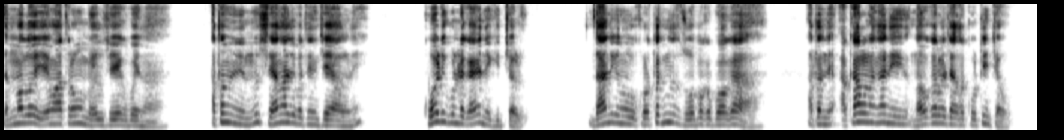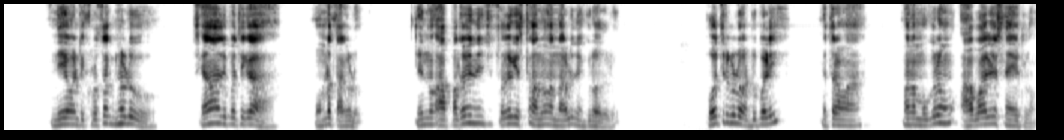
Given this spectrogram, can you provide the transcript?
జన్మలో ఏమాత్రము మేలు చేయకపోయినా అతను నిన్ను సేనాధిపతిని చేయాలని కోడి గుండెకాయ నీకు ఇచ్చాడు దానికి నువ్వు కృతజ్ఞత చూపకపోగా అతన్ని అకారణంగా నీ నౌకరుల చేత కొట్టించావు. నీ వంటి కృతజ్ఞుడు సేనాధిపతిగా ఉండతగడు. నిన్ను ఆ పదవి నుంచి తొలగిస్తాను అన్నాడు నిగ్రోధుడు. పోత్రికుడు అడ్డుపడి మిత్రమా మన ముగ్గురం ఆబాల్య స్నేహితులం.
